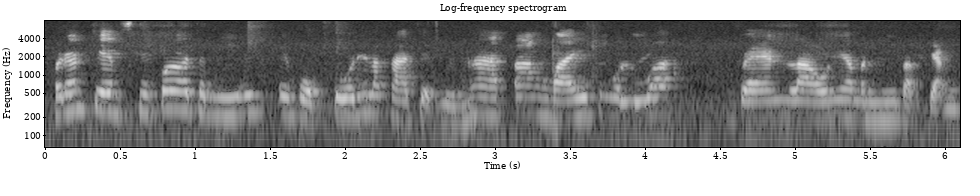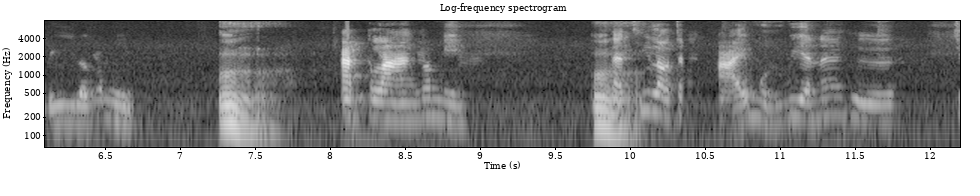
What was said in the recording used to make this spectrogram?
เพราะฉะนั้นเจมส์คูเปอร์จะมีไอ้ไอ้หกตัวนี่ราคาเจ็ดหมื่นห้าตั้งไว้ทุกคนรู้ว่าแบรนด์เราเนี่ยมันมีแบบอย่างดีแล้วก็มี อืมอักลางก็มีอืมแต่ที่เราจะขายหมุนเวียนนั่นคือเจ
